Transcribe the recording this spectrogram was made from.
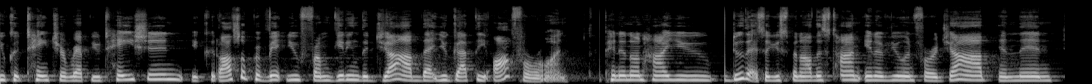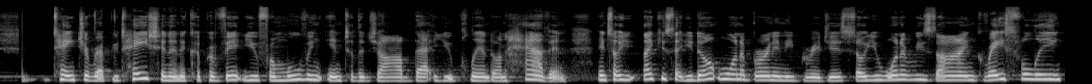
you could taint your reputation. It could also prevent you from getting the job that you got the offer on, depending on how you do that. So you spend all this time interviewing for a job and then taint your reputation and it could prevent you from moving into the job that you planned on having. And so, like you said, you don't want to burn any bridges. So you want to resign gracefully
